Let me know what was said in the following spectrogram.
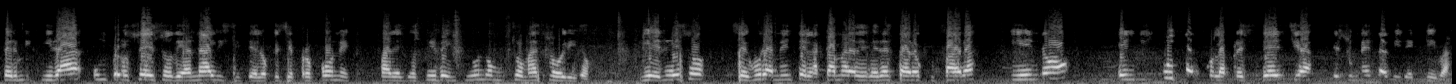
permitirá un proceso de análisis de lo que se propone para el 2021 mucho más sólido. Y en eso seguramente la Cámara deberá estar ocupada y no en disputa por la presidencia de su meta directiva.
